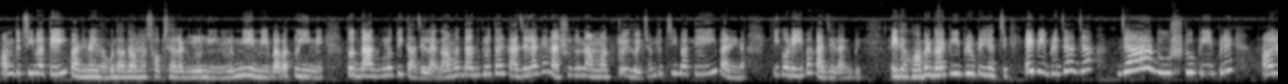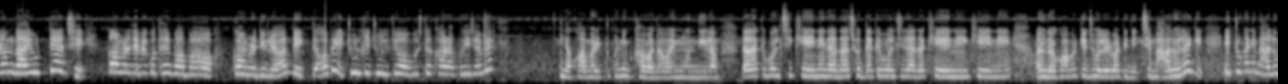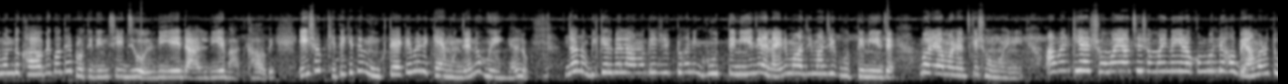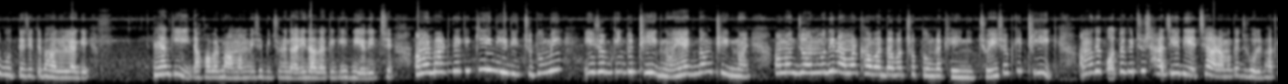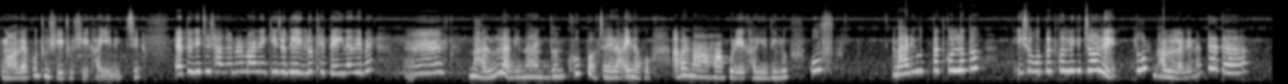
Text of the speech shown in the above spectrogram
আমি তো চিবাতেই পারি না এই দেখো দাদা, আমার সব স্যালাডগুলো নিয়ে নিল। নিয়ে নে বাবা, তুই নে। তোর দাঁতগুলো তুই কাজে লাগা। আমার দাঁতগুলো তো আর কাজে লাগে না, শুধু নামমাত্রই হয়েছে। আমি তো চিবাতেই পারি না। কি করে এই বা কাজে লাগবে? এই দেখো, আবার গায়ে পিঁপড়ে উঠে যাচ্ছে। এই পিঁপড়ে, যা যা যা, দুষ্টু পিঁপড়ে। আরাম গায়ে উঠতে আছে। কামড়ে দেবে কোথায় বাবা? কামড়ে দিলে আর দেখতে হবে। চুলকে চুলকে অবস্থা খারাপ হয়ে যাবে। দেখো আবার একটুখানি খাওয়া দাওয়ায় মন দিলাম। দাদাকে বলছি, খেয়ে নে দাদা। ছোদ্দাকে বলছি, দাদা, খেয়ে নে খেয়ে নে। আমি দেখো, আবার কে ঝোলের বাটি দিচ্ছে। ভালো লাগে? একটুখানি ভালো মন্দ খাওয়াবে কোথায়? প্রতিদিন সেই ঝোল দিয়ে, ডাল দিয়ে ভাত খাওয়াবে এইসব খেতে খেতে মুখটা একেবারে কেমন যেন হয়ে গেল। জানো, বিকেলবেলা আমাকে যে একটুখানি ঘুরতে নিয়ে যায় না, এর মাঝে মাঝে ঘুরতে নিয়ে যায়, বলে আমার আজকে সময় নেই। আমার কি আর সময় আছে, সময় নেই এরকম বললে হবে? আমারও তো ঘুরতে যেতে ভালো লাগে। হ্যাঁ কি? দেখো আবার মামাম এসে পিছনে দাঁড়িয়ে দাদাকে কি দিয়ে দিচ্ছে? আমার বাড়ি থেকে কি দিয়ে দিচ্ছ তুমি? এইসব কিন্তু ঠিক নয়, একদম ঠিক নয়। আমার জন্মদিন, আমার খাবার দাবার সব তোমরা খেয়ে নিচ্ছ এইসব কি ঠিক? আমাকে কত কিছু সাজিয়ে দিয়েছে আর আমাকে ঝোল ভাত মা দেখো ঠুসিয়ে ঠুসিয়ে খাইয়ে দিচ্ছে। এত কিছু সাজানোর মানে কি যদি এগুলো খেতেই না দেবে? ভালো লাগে না একদম, খুব পচায়রা এই দেখো, আবার মা হাঁ করিয়ে খাইয়ে দিল। উফ ভারী উৎপাত করল তো? এইসব উৎপাত করলে কি চলে? তোর ভালো লাগে না? টাটা!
